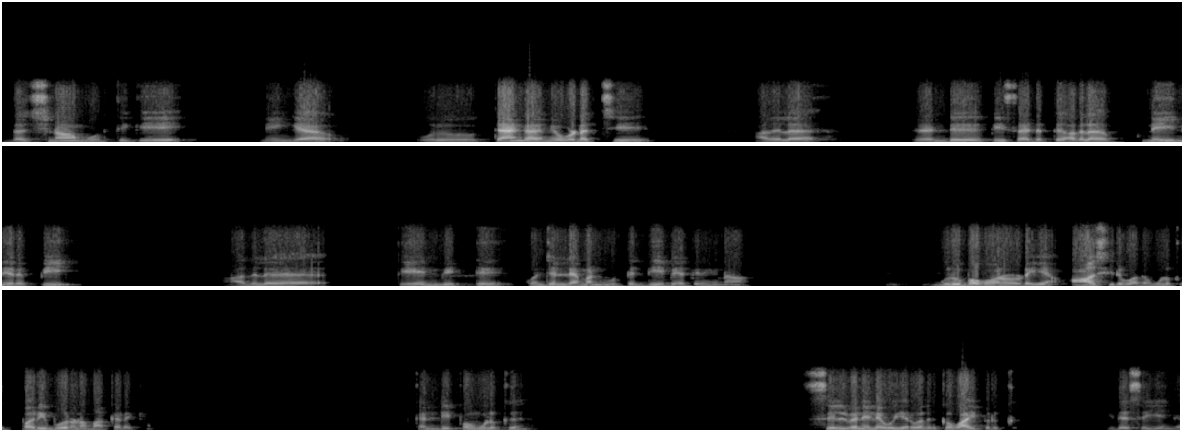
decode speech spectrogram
தட்சிணாமூர்த்திக்கு நீங்கள் ஒரு தேங்காய்ங்க உடைச்சி அதில் ரெண்டு பீஸாக எடுத்து அதில் நெய் நிரப்பி அதில் தேன் விட்டு கொஞ்சம் லெமன் விட்டு தீபம் ஏற்றினீங்கன்னா குரு பகவானுடைய ஆசீர்வாதம் உங்களுக்கு பரிபூரணமாக கிடைக்கும். கண்டிப்பாக உங்களுக்கு செல்வ நிலை உயர்வதற்கு வாய்ப்பு இருக்கு. இதை செய்யுங்க.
